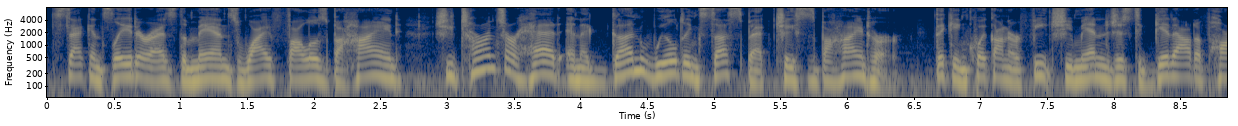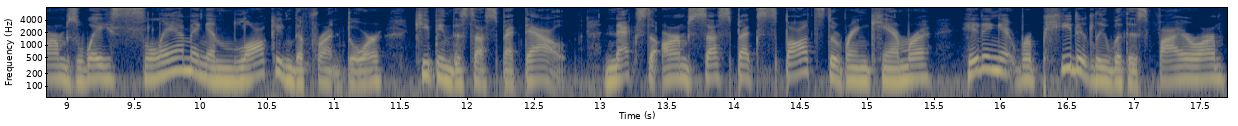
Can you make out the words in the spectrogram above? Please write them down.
Seconds later, as the man's wife follows behind, she turns her head and a gun wielding suspect chases behind her. Thinking quick on her feet, she manages to get out of harm's way, slamming and locking the front door, keeping the suspect out. Next, the armed suspect spots the ring camera, hitting it repeatedly with his firearm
